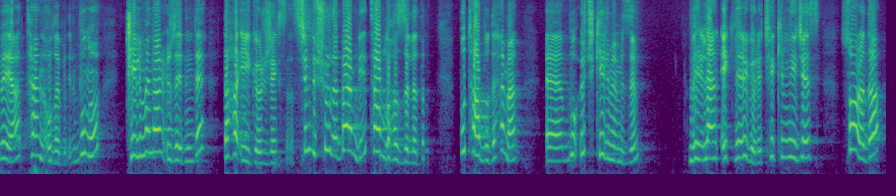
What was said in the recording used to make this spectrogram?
veya ten olabilir. Bunu kelimeler üzerinde daha iyi göreceksiniz. Şimdi şurada ben bir tablo hazırladım. Bu tabloda hemen e, bu üç kelimemizi verilen eklere göre çekimleyeceğiz. Sonra da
